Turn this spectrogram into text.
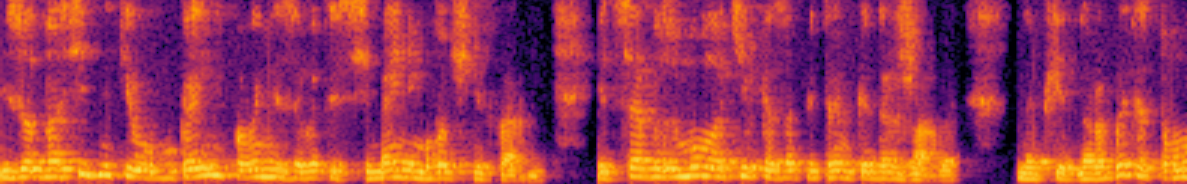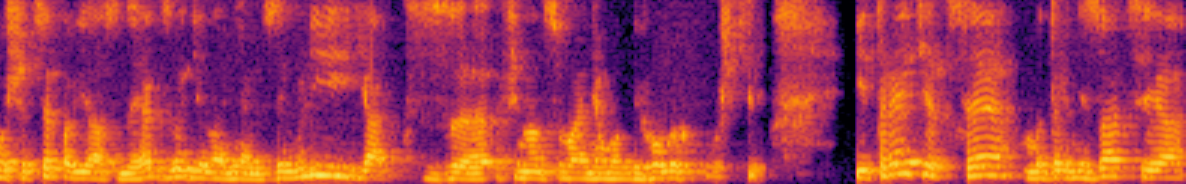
і з одноосібників в Україні повинні з'явитися сімейні молочні ферми. І це безумовно тільки за підтримки держави необхідно робити, тому що це пов'язано як з виділенням землі, як з е, фінансуванням обігових коштів. І третє це модернізація е,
